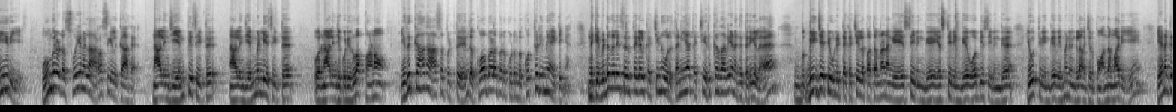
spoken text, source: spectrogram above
மீறி உங்களோட சுயநல அரசியலுக்காக நாலஞ்சு எம்பி சீட்டு நாலஞ்சு எம்எல்ஏ சீட்டு ஒரு நாலஞ்சு கோடி ரூபா பணம் இதுக்காக ஆசைப்பட்டு இந்த கோபாலபுர குடும்ப கொத்தடிமே ஆயிட்டீங்க? இன்னைக்கு விடுதலை சிறுத்தைகள் கட்சின்னு ஒரு தனியாக கட்சி இருக்கிறதாவே எனக்கு தெரியல. பிஜேபி உள்ளிட்ட கட்சியில் பார்த்தோம்னா நாங்கள் SC wing ST wing OBC wing youth wing women விங்குலாம் வச்சுருப்போம். அந்த மாதிரி எனக்கு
